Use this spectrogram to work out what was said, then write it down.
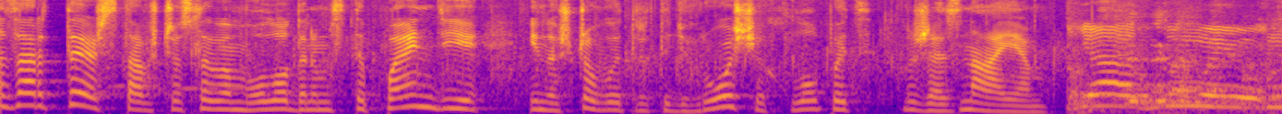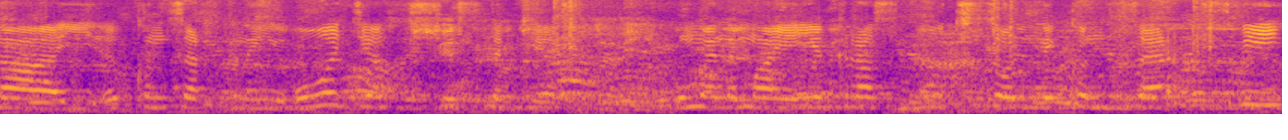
Назар теж став щасливим володарем стипендії, і на що витратить гроші, хлопець вже знає. Я думаю на концертний одяг, щось таке. У мене має якраз бути сольний концерт свій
